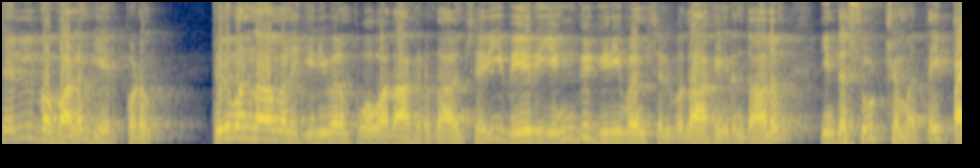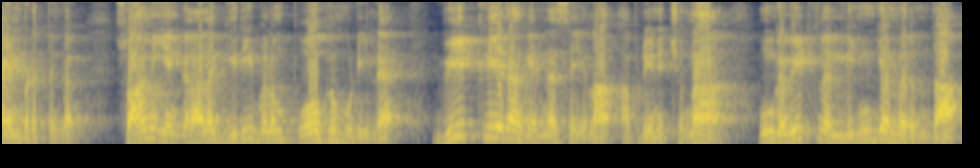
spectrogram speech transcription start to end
செல்வ வளம் ஏற்படும். திருவண்ணாமலை கிரிவலம் போவதாக இருந்தாலும் சரி வேறு எங்கு கிரிவலம் செல்வதாக இருந்தாலும் இந்த சூட்சமத்தை பயன்படுத்துங்கள். சுவாமி எங்களால் கிரிவலம் போக முடியல. வீட்லேயே நாங்கள் என்ன செய்யலாம் அப்படின்னு சொன்னால் உங்கள் வீட்டில் லிங்கம் இருந்தால்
